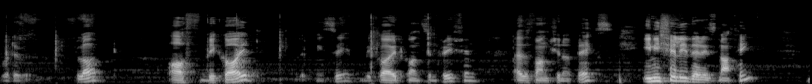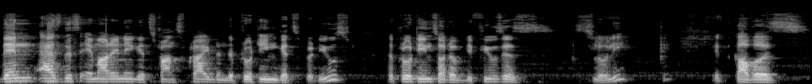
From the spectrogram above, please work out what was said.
whatever plot of bicoid let me say bicoid concentration as a function of x. Initially there is nothing then as this mRNA gets transcribed and the protein gets produced the protein sort of diffuses slowly it covers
